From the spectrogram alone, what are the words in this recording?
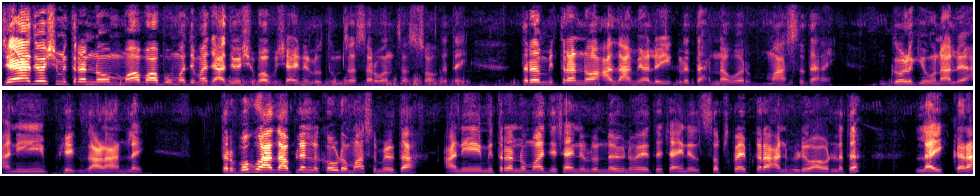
जय आदिवासी मित्रांनो मा बाबूमध्ये माझ्या आदिवासी बाबू चॅनलवर तुमचं सर्वांचं स्वागत आहे. तर मित्रांनो आज आम्ही आलो इकडं धरणावर मास धराय गळ घेऊन आलो आहे आणि फेक जाळा आणलाय. तर बघू आज आपल्याला केवढं मास मिळता. आणि मित्रांनो माझ्या चॅनलवर नवीन होय तर चॅनल सबस्क्राईब करा आणि व्हिडिओ आवडला तर लाईक करा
